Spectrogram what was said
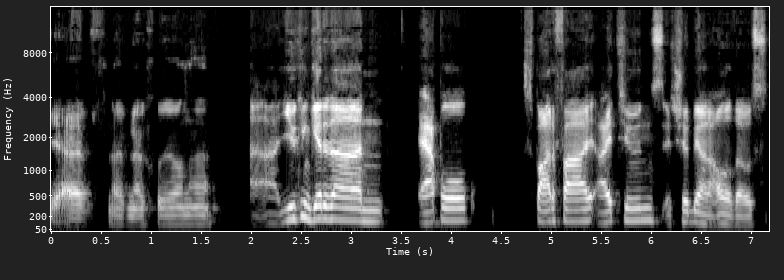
Yeah, I have, I have no clue on that. Uh, you can get it on Apple, Spotify, iTunes. It should be on all of those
